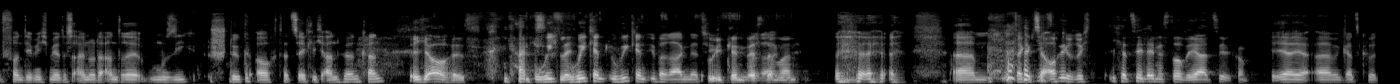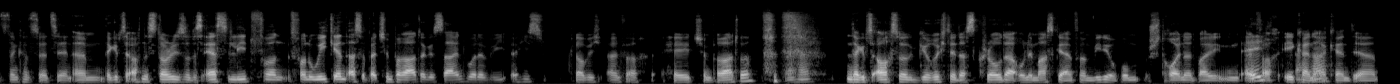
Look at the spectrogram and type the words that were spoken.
von dem ich mir das ein oder andere Musikstück auch tatsächlich anhören kann. Ich auch, ist gar nicht so We schlecht. Weekend, Weekend überragender Typ. Weekend, bester überragend. Mann. ähm, und da gibt es ja auch Gerüchte. Ich erzähle dir eine Story, ja, erzähl, komm. Ja, ja, ähm, ganz kurz, dann kannst du erzählen. Ähm, da gibt es ja auch eine Story, so das erste Lied von, von Weekend, als er bei Chimperator gesigned wurde, wie, hieß, glaube ich, einfach Hey Chimperator. Und da gibt es auch so Gerüchte, dass Crow da ohne Maske einfach im Video rumstreunert, weil ihn Echt? einfach eh keiner Aha. erkennt, ja.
